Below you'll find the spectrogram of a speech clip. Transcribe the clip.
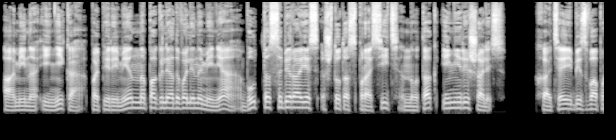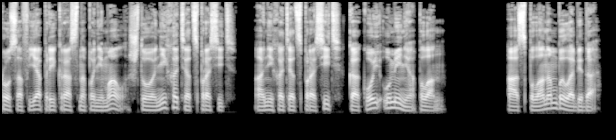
Амина и Ника попеременно поглядывали на меня, будто собираясь что-то спросить, но так и не решались. Хотя и без вопросов я прекрасно понимал, что они хотят спросить. Они хотят спросить, какой у меня план. А с планом была беда.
